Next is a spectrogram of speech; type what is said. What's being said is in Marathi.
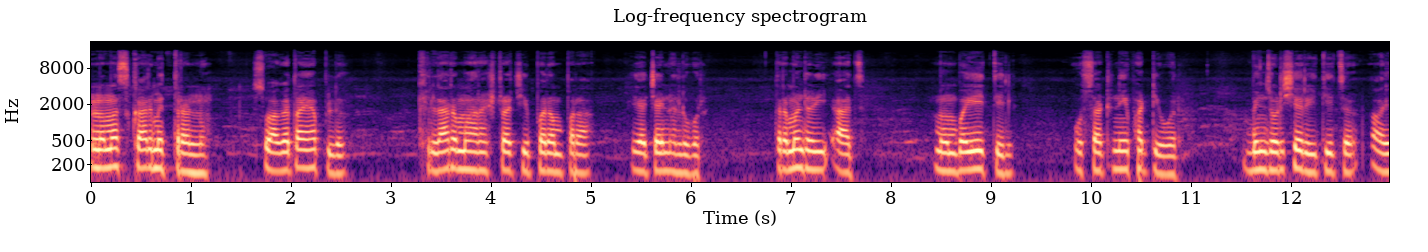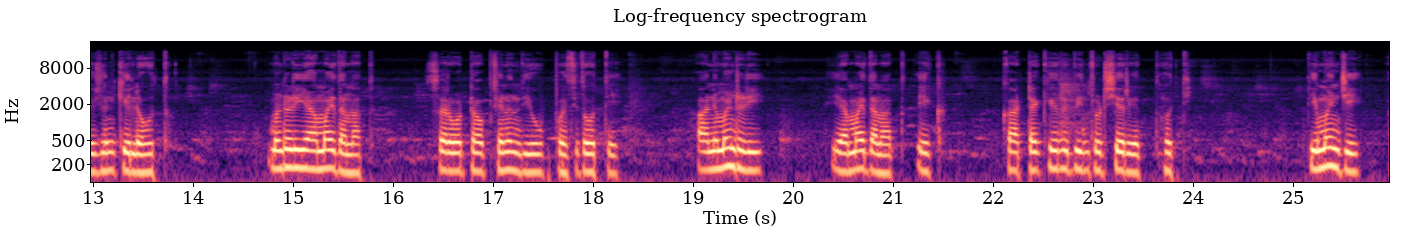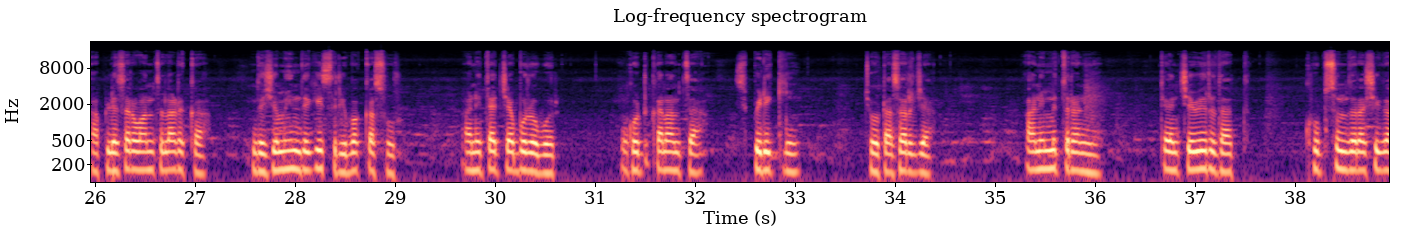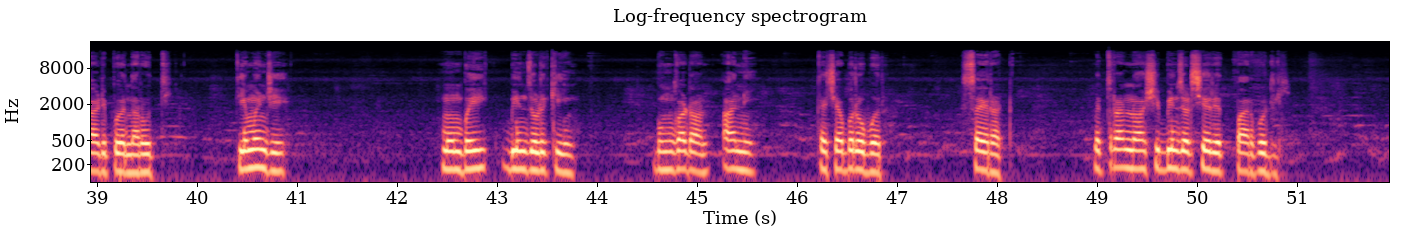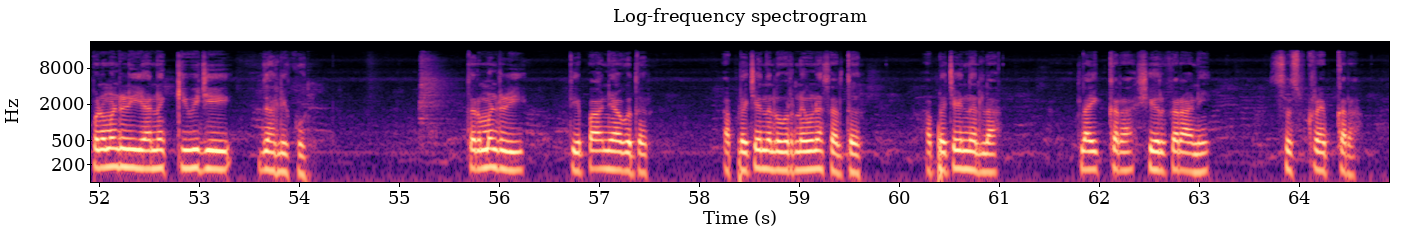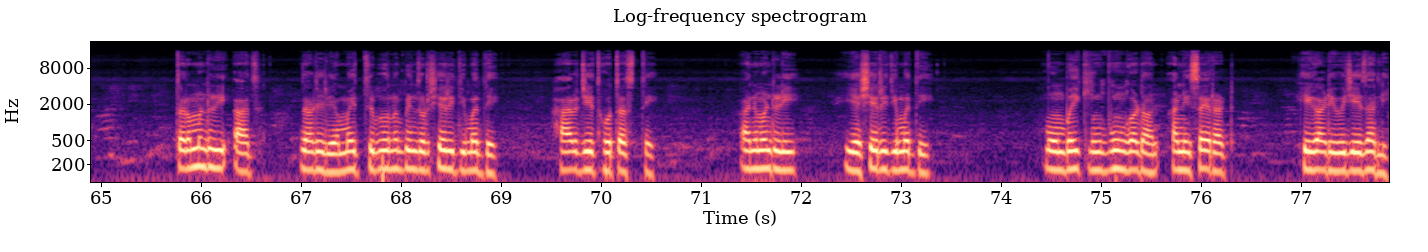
नमस्कार मित्रांनो स्वागत आहे आपलं खिलार महाराष्ट्राची परंपरा या चॅनलवर. तर मंडळी आज मुंबई येथील उसाटणे फाटीवर बिंजोड शर्यतीचं आयोजन केलं होतं. मंडळी या मैदानात सर्व टॉपचे नंदी उपस्थित होते. आणि मंडळी या मैदानात एक काटाकीर बिंजोड शर्यत होती. ती म्हणजे आपल्या सर्वांचा लाडका दशमहिंद केसरी बक्कासूर. आणि त्याच्याबरोबर घोटकरांचा स्पीड किंग छोटा सर्जा आणि मित्रांनो त्यांच्या विरोधात खूप सुंदर अशी गाडी पळणार होती. ती म्हणजे मुंबई बिनजोड किंग बुंगाडॉन आणि त्याच्याबरोबर सैराट. मित्रांनो अशी बिंजड शर्यत पार पडली. पण मंडळी या नक्की विजयी झाले कोण? तर मंडळी ते पाहण्या अगोदर आपल्या चॅनलवर नवीन असाल तर आपल्या चॅनलला लाईक करा शेअर करा आणि सबस्क्राईब करा. तर मंडळी आज झालेल्या मैत्रीपूर्ण पिंजोड शर्यतीमध्ये हार जीत होत असते. आणि मंडळी या शर्यतीमध्ये मुंबई किंग बुंगाडॉन आणि सैराट ही गाडी विजयी झाली.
